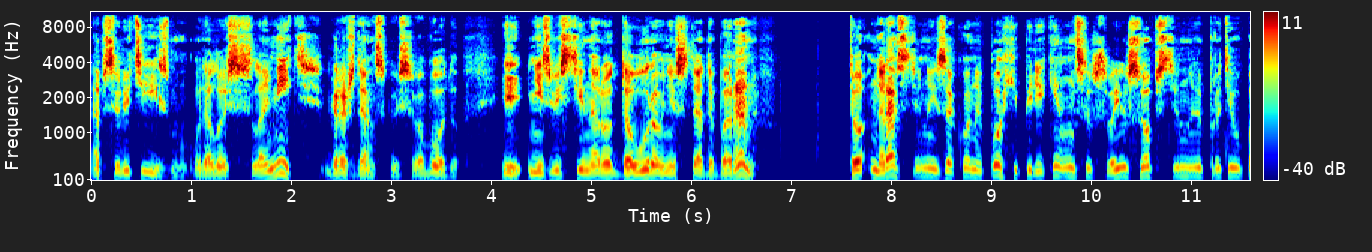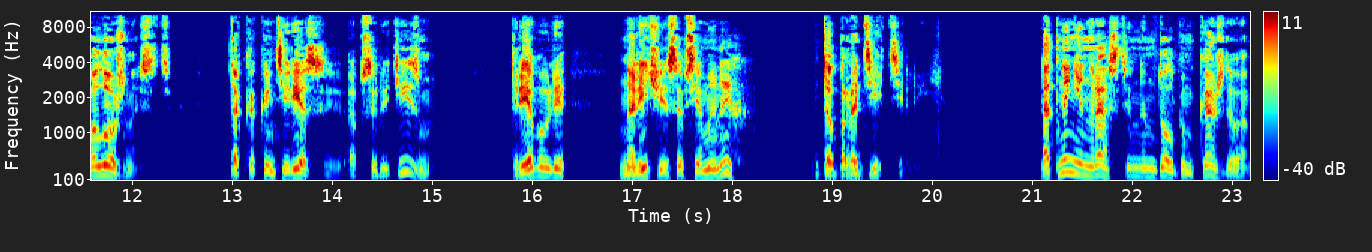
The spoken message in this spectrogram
абсолютизму удалось сломить гражданскую свободу и низвести народ до уровня стада баранов, то нравственный закон эпохи перекинулся в свою собственную противоположность, так как интересы абсолютизма требовали наличие совсем иных добродетелей. Отныне нравственным долгом каждого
